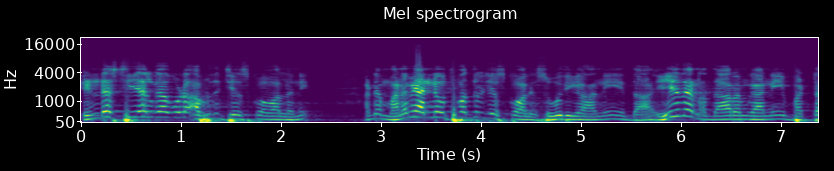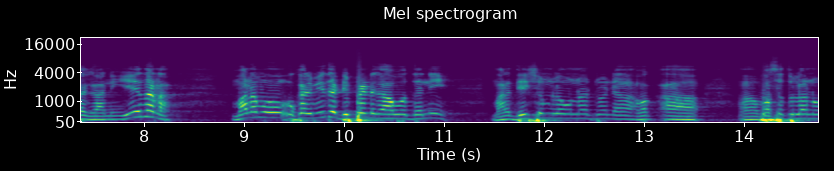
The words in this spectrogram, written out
ఇండస్ట్రియల్గా కూడా అభివృద్ధి చేసుకోవాలని అంటే మనమే అన్ని ఉత్పత్తులు చేసుకోవాలి. సూది కానీ దా ఏదైనా దారం కానీ బట్ట కానీ ఏదైనా మనము ఒకరి మీద డిపెండ్ కావద్దని మన దేశంలో ఉన్నటువంటి వసతులను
